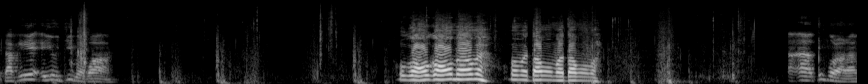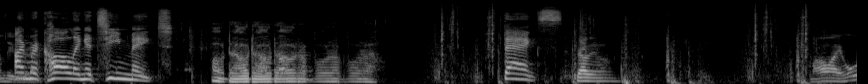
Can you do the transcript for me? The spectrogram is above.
အဲ့တာကီရဲ့အေးကိုကြည့်ပါကွာဟိုကောင်ဟိုကောင်မောင်းမေဟိုမတောင်းမတောင်းမအဲ့အဲ့သူ့ပေါ်လာလားမသိဘူး I'm recalling a teammate. ဟုတ်တယ်ဟုတ်တယ်ဟုတ်တယ်ဟုတ်တယ်ပေါ်တာပေါ်တာ Thanks. ကြောက်ရောမောင်ဝိုင်ဟို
